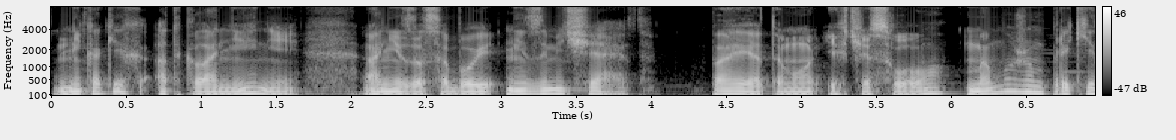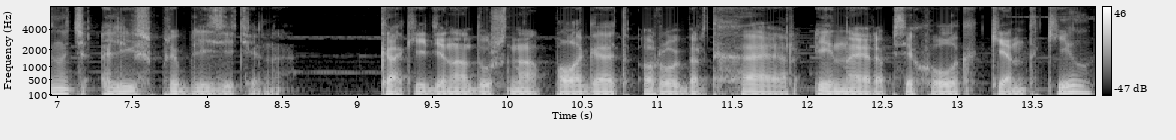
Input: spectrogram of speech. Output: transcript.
Никаких отклонений они за собой не замечают – Поэтому их число мы можем прикинуть лишь приблизительно. Как единодушно полагают Роберт Хайер и нейропсихолог Кент Килл,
